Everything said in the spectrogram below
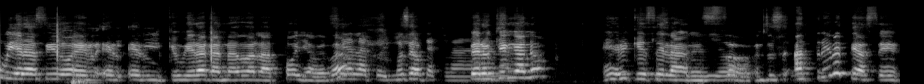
hubieras sido el, el- el que hubiera ganado a la toya, ¿verdad? Sí, a la toallita, O sea, claro. Pero ¿quién ganó? El que Que se se lanzó. Entonces, atrévete a hacer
